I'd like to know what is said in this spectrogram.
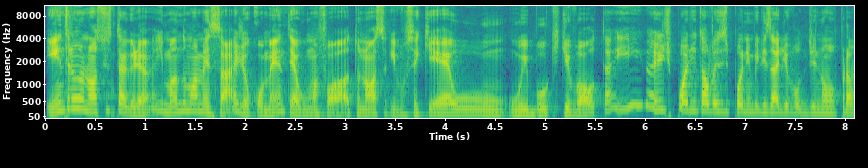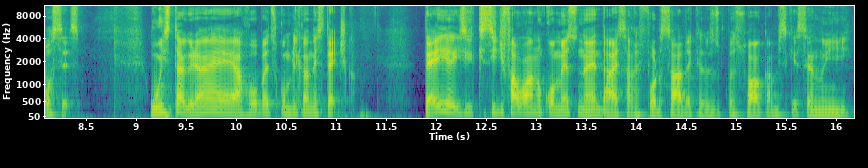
entra no nosso Instagram e manda uma mensagem ou comenta em alguma foto nossa que você quer o, o e-book de volta e a gente pode talvez disponibilizar de, de novo para vocês. O Instagram é Descomplicando Estética. Até esqueci de falar lá no começo, né? Dar essa reforçada que às vezes o pessoal acaba esquecendo e,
